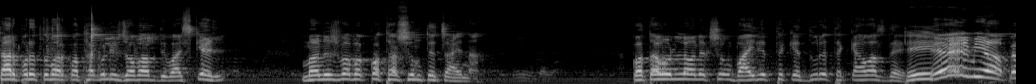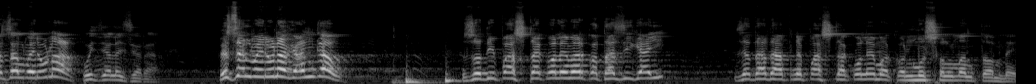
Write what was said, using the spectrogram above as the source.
তারপরে তোমার কথাগুলির জবাব দেবো। আজকাল মানুষ বাবা কথা শুনতে চায় না। কথা শুনলে অনেক সময় বাইরের থেকে দূরে থেকে আওয়াজ দেয়। মিয়া পেশাল বাইরো না। পেশাল বাইরো না গান গাও। যদি পাঁচটা কলেমার কথা জিগাই যে দাদা আপনি পাঁচটা কলেমা কোন মুসলমান তো আপনি।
